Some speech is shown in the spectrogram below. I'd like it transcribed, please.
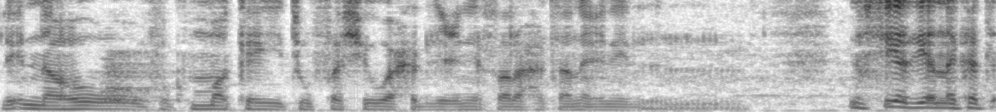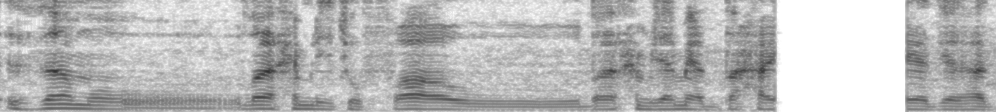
لأنه فوق ما كيتوفى شي واحد اللي يعني صراحة يعني النفسية ديالنا كتأزم والله يرحم اللي توفى والله يرحم جميع الضحايا ديال هذا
